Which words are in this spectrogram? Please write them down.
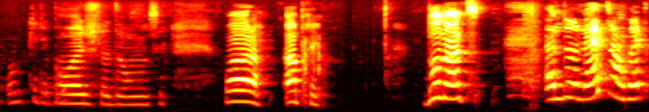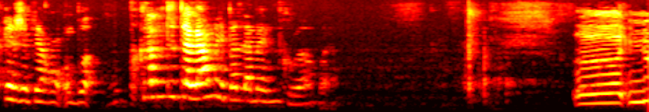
trouves qu'il est beau Ouais, je l'adore aussi. Voilà. Après. Donut. Un donut, en fait, que j'ai fait en bois. Comme tout à l'heure, mais pas de la même couleur. Voilà. Euh, une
